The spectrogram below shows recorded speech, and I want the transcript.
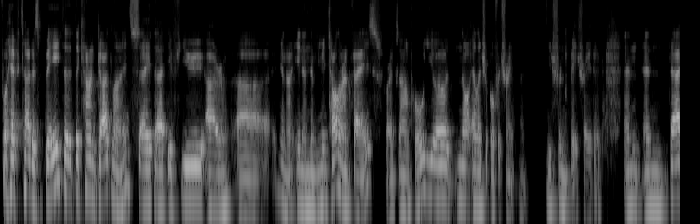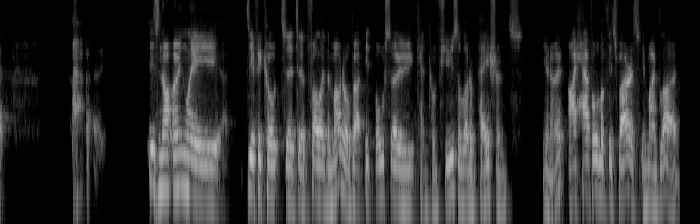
For hepatitis B, the, the current guidelines say that if you are, uh, you know, in an immune tolerant phase, for example, you're not eligible for treatment. You shouldn't be treated, and and that is not only difficult to, to follow the model, but it also can confuse a lot of patients. You know, I have all of this virus in my blood,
